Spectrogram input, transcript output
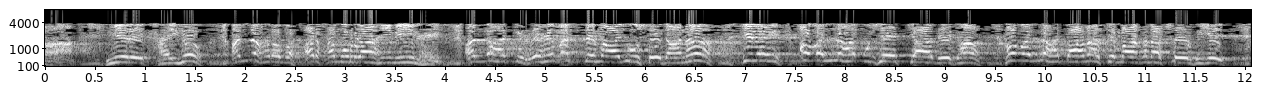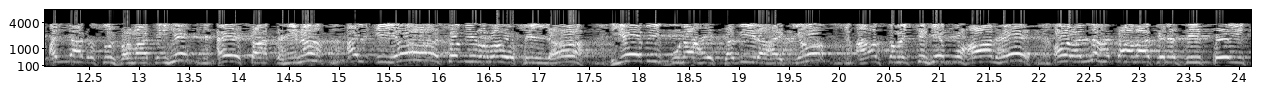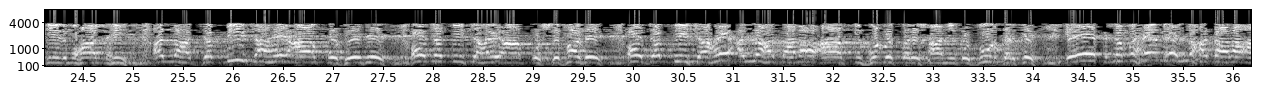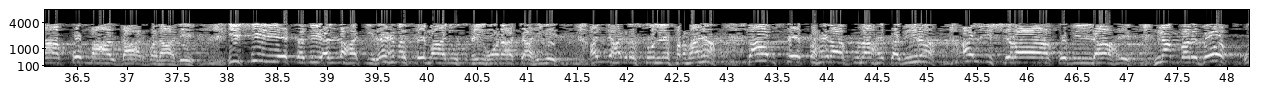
میرے بھائیوں، اللہ رب ارحم الراحمین ہے۔ اللہ کی رحمت سے مایوس ہو جانا کہ نہیں، اب اللہ مجھے کیا دے گا؟ ہم اللہ تعالیٰ سے مانگنا چھوڑ دیے اللہ رسول فرماتے ہیں، ایسا کہنا الیاس روح اللہ۔ یہ بھی گناہ کبیرہ ہے۔ کیوں؟ آپ سمجھتے ہیں محال ہے اور اللہ تعالیٰ کے نزدیک کوئی چیز محال نہیں۔ اللہ جب بھی چاہے آپ کو دے دے اور جب بھی چاہے آپ کو شفا دے۔ اور جب بھی چاہے اللہ تعالیٰ آپ کی غربت پریشانی کو دور کر کے ایک لمحے میں اللہ تعالیٰ آپ کو مالدار بنا دے۔ اسی لیے کبھی اللہ کی رحمت سے مایوس نہیں ہونا چاہیے۔ اللہ کے رسول نے فرمایا سب سے پہلا گناہ کبیرہ الشراق باللہ۔ ہے نمبر دو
